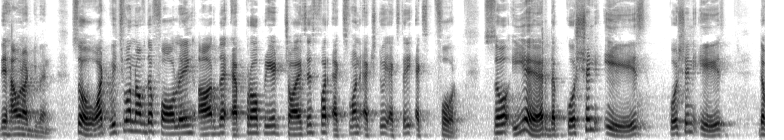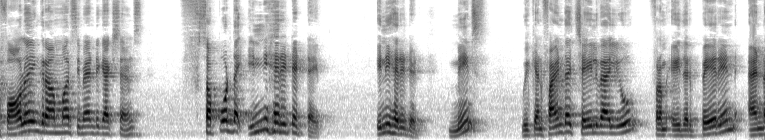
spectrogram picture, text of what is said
they have not given. So, what which one of the following are the appropriate choices for x1, x2, x3, x4? So, here the question is question is the following grammar semantic actions support the inherited type. Inherited means we can find the child value from either parent and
